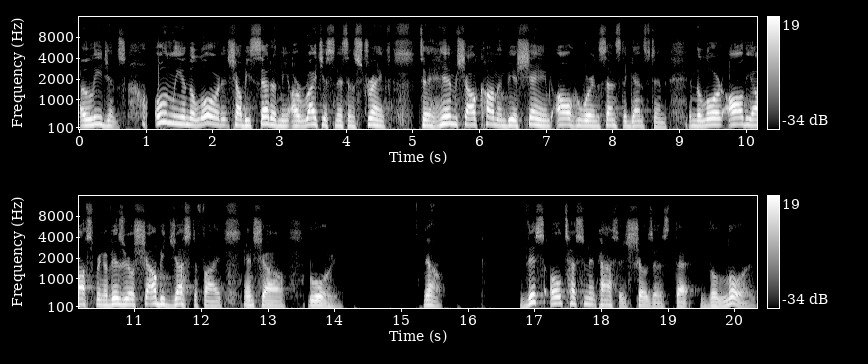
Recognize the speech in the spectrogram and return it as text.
allegiance. Only in the Lord it shall be said of me our righteousness and strength. To him shall come and be ashamed all who were incensed against him. In the Lord all the offspring of Israel shall be justified and shall glory. Now, this Old Testament passage shows us that the Lord,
